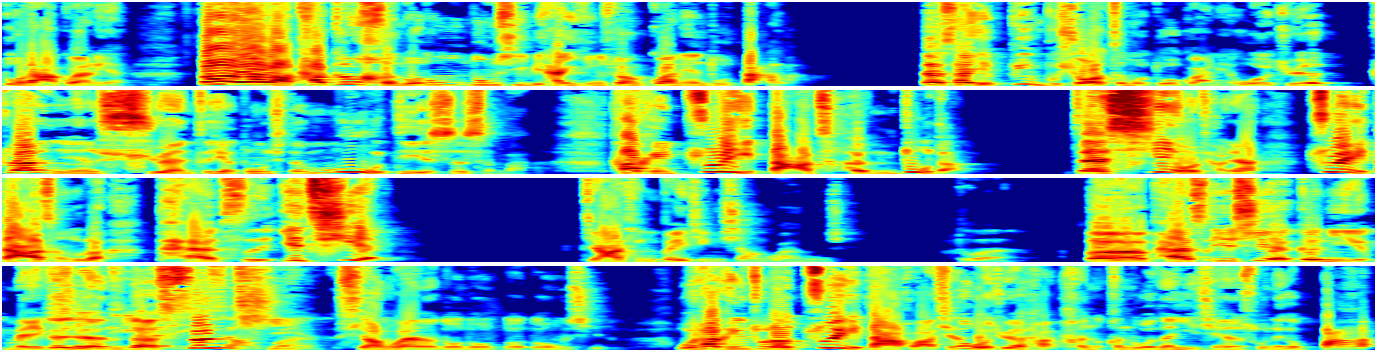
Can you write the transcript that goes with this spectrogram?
多大关联。当然了，它跟很多东东西比，它已经算关联度大了，但是它也并不需要这么多关联。我觉得专研选这些东西的目的是什么？它可以最大程度的在现有条件下最大程度的排斥一切家庭背景相关的东西。对，呃，排斥一切跟你每个人的身身体相关的东东东东西，我它可以做到最大化。其实我觉得他很很多人以前说那个八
